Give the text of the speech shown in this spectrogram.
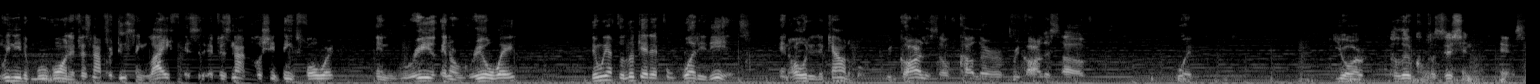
we need to move on. If it's not producing life it's- if it's not pushing things forward in real in a real way then we have to look at it for what it is and hold it accountable regardless of color regardless of what your political position is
